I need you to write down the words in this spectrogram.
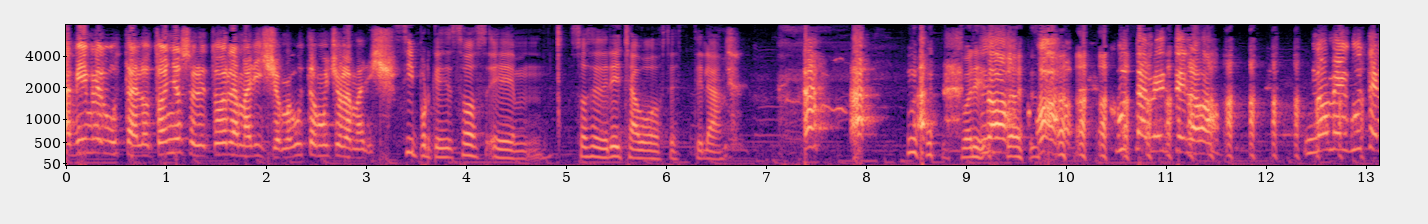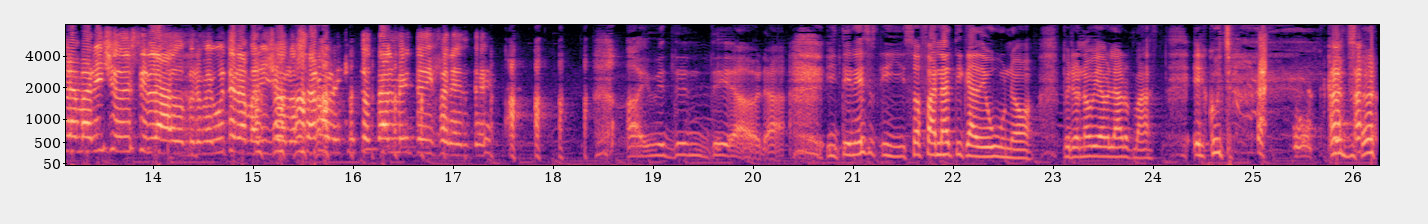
a mí me gusta el otoño, sobre todo el amarillo. Me gusta mucho el amarillo. Sí, porque sos eh, sos de derecha vos, Estela. Por eso. No, justamente no. No me gusta el amarillo de ese lado, pero me gusta el amarillo de los árboles, que es totalmente diferente. Ay, me tenté ahora. Y tenés, y sos fanática de uno, pero no voy a hablar más. Escucha, escucha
